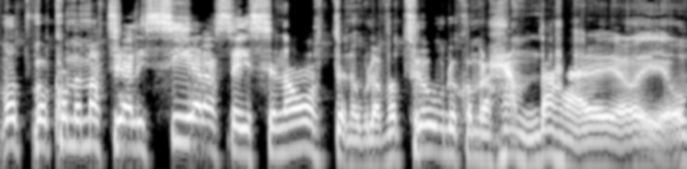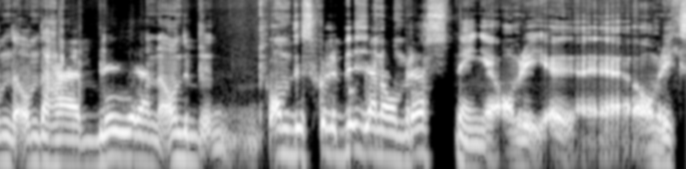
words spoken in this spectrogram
vad, vad kommer materialisera sig i senaten, Olof? Vad tror du kommer att hända här eh, om, om det här blir en, om det, om det skulle bli en omröstning om, eh, om, riks,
